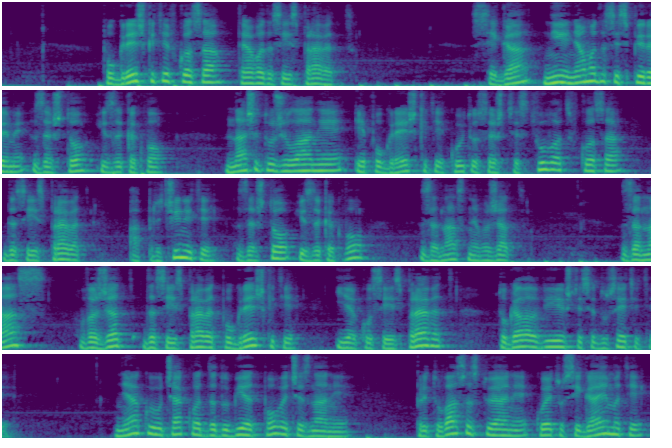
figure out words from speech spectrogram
Погрешките в класа трябва да се изправят. Сега ние няма да се спираме защо и за какво. Нашето желание е погрешките, които съществуват в класа, да се изправят, а причините защо и за какво за нас не въжат. За нас въжат да се изправят погрешките и ако се изправят, тогава вие ще се досетите. Някои очакват да добият повече знание. При това състояние, което сега имате,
